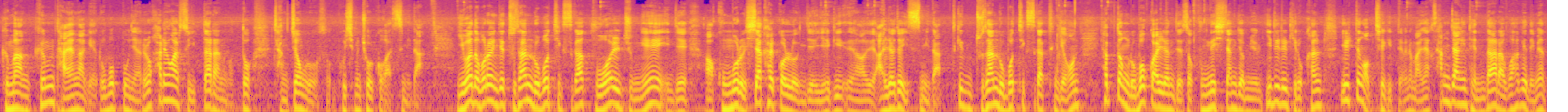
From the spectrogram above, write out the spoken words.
그만큼 다양하게 로봇 분야를 활용할 수 있다라는 것도 장점으로 보시면 좋을 것 같습니다. 이와 더불어 이제 두산 로보틱스가 9월 중에 이제 어, 공모를 시작할 걸로 이제 얘기 어, 알려져 있습니다. 특히 두산 로보틱스 같은 경우는 협동 로봇 관련돼서 국내 시장 점유율 1위를 기록한 1등 업체이기 때문에 만약 상장이 된다라고 하게 되면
